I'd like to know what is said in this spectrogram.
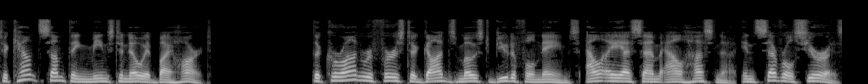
To count something means to know it by heart. The Quran refers to God's most beautiful names al-Asm al-Husna in several surahs.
